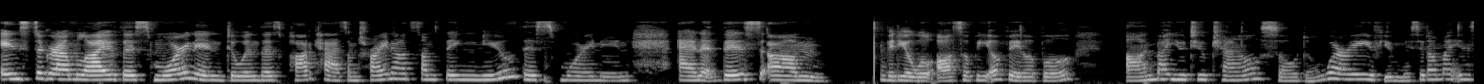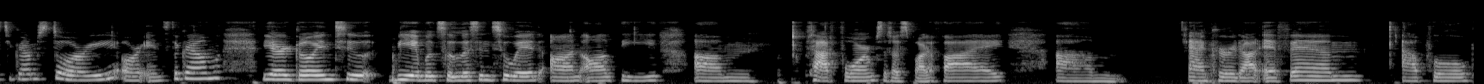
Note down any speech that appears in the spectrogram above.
Instagram Live this morning doing this podcast. I'm trying out something new this morning, and this um, video will also be available on my YouTube channel. So don't worry if you miss it on my Instagram story or Instagram, you're going to be able to listen to it on all the um, platforms such as Spotify, um, Anchor.fm, Apple,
